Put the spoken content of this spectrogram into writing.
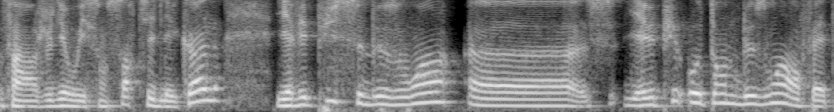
enfin, je veux dire, où ils sont sortis de l'école, il y avait plus ce besoin, euh, il y avait plus autant de besoins, en fait.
